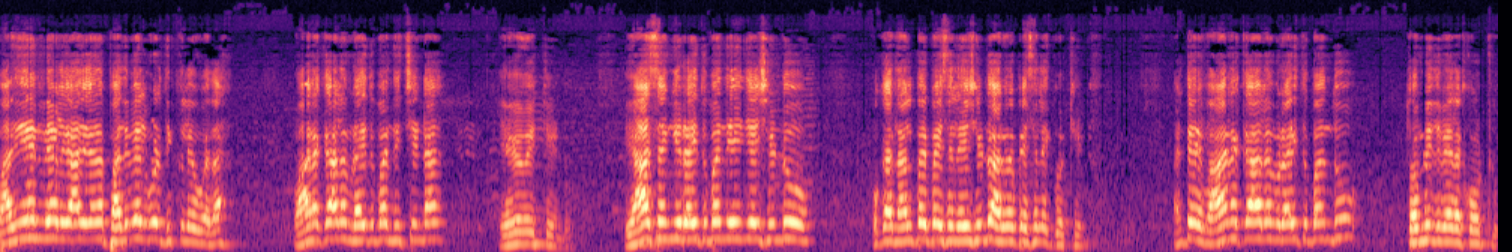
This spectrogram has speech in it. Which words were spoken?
పదిహేను వేలు కాదు కదా పదివేలు కూడా దిక్కులేవు కదా. వానకాలం రైతు బంధు ఇచ్చిండా? ఎగబెట్టిండు యాసంగి రైతు బంధు ఏం చేసిండు? ఒక నలభై పైసలు వేసిండు అరవై పైసలు ఎగ్గొట్టిండు. అంటే వానకాలం రైతు బంధు తొమ్మిది వేల కోట్లు.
